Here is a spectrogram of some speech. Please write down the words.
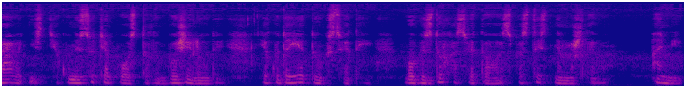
Праведність, яку несуть апостоли, Божі люди, яку дає Дух Святий, бо без Духа Святого спастись неможливо. Амінь.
